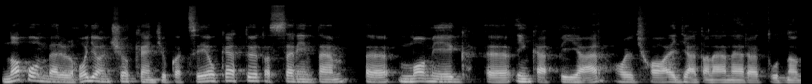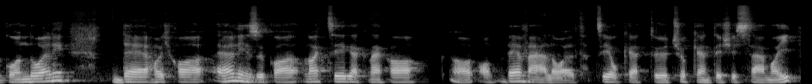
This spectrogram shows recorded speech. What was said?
napon belül hogyan csökkentjük a CO2-t, az szerintem ma még inkább PR, hogyha egyáltalán erre tudnak gondolni, de hogyha elnézzük a nagy cégeknek a, a, a bevállalt CO2 csökkentési számait,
